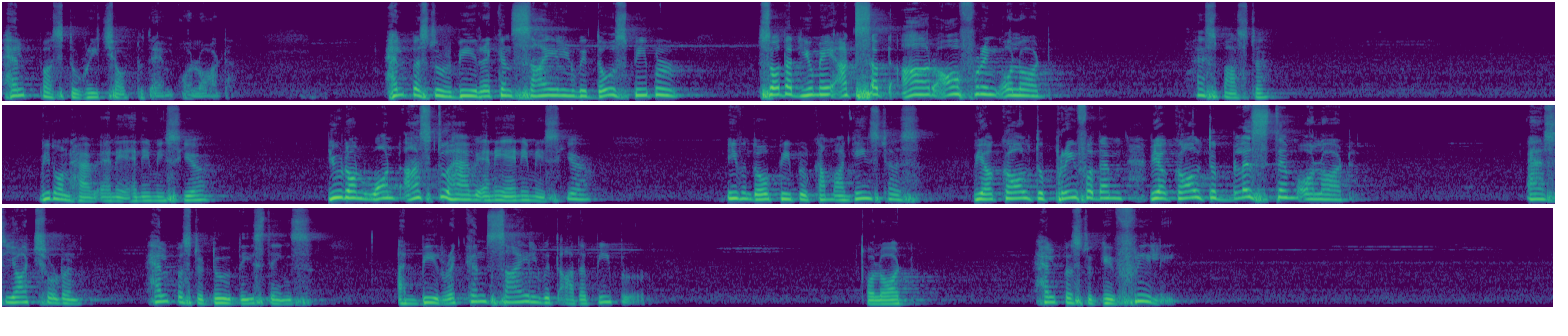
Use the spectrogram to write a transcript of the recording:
help us to reach out to them, O oh Lord. Help us to be reconciled with those people so that you may accept our offering, O oh Lord. Yes, Master. We don't have any enemies here. You don't want us to have any enemies here. Even though people come against us, we are called to pray for them. We are called to bless them, O oh Lord. As your children, help us to do these things and be reconciled with other people. Oh Lord, help us to give freely.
